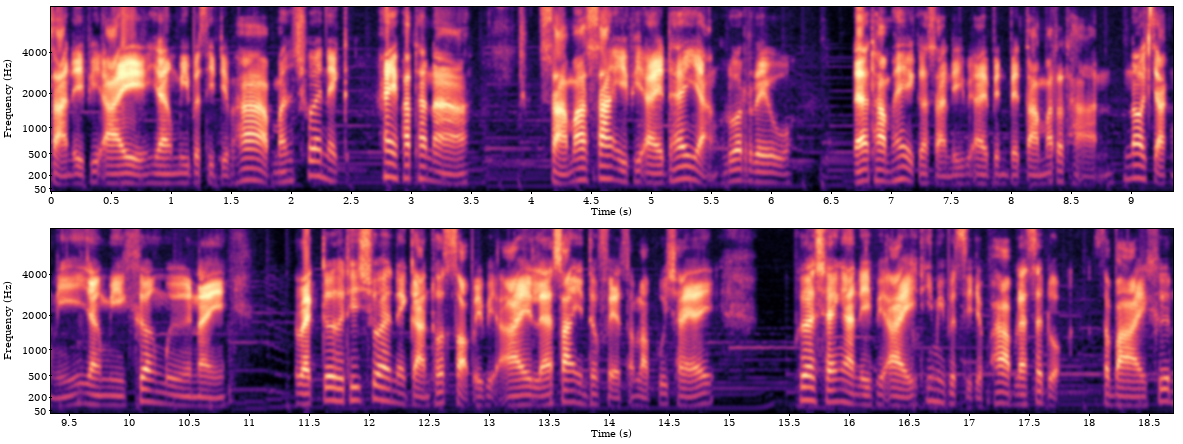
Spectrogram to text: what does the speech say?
สาร API ยังมีประสิทธิภาพ มันช่วยในให้พัฒนา สามารถสร้าง API ได้อย่างรวดเร็ว และทำให้เอกสาร API เป็นไปตามมาตรฐาน นอกจากนี้ยังมีเครื่องมือใน Swagger ที่ช่วยในการทดสอบ API และสร้างอินเทอร์เฟซสำหรับผู้ใช้ เพื่อใช้งาน API ที่มีประสิทธิภาพและสะดวกสบายขึ้น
